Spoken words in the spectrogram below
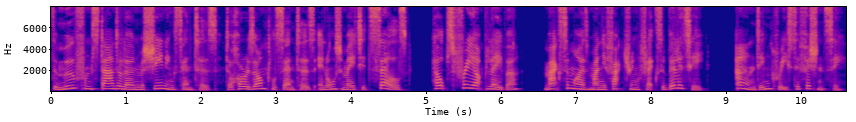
The move from standalone machining centres to horizontal centres in automated cells helps free up labour, maximise manufacturing flexibility, and increase efficiency.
